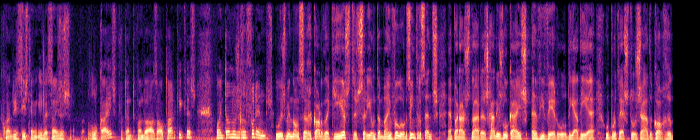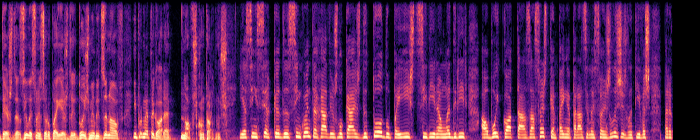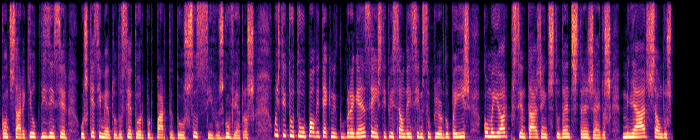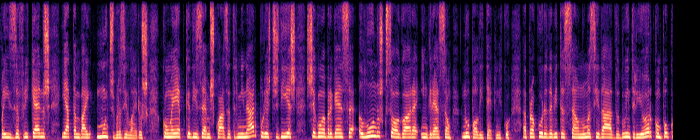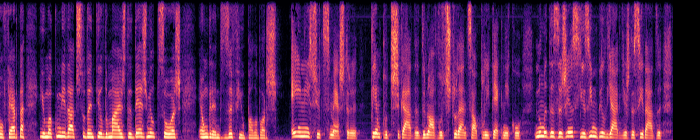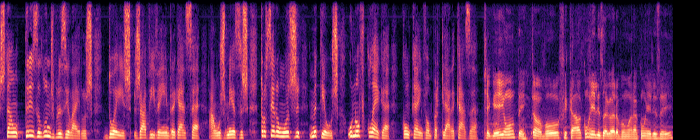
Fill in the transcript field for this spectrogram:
quando existem eleições locais locais, portanto, quando há as autárquicas, ou então nos referendos. Luís Mendonça recorda que estes seriam também valores interessantes para ajudar as rádios locais a viver o dia a dia. O protesto já decorre desde as eleições europeias de 2019 e promete agora novos contornos. E assim, cerca de 50 rádios locais de todo o país decidiram aderir ao boicote às ações de campanha para as eleições legislativas para contestar aquilo que dizem ser o esquecimento do setor por parte dos sucessivos governos. O Instituto Politécnico de Bragança é a instituição de ensino superior do país com maior percentagem de estudantes estrangeiros. Milhares são dos países africanos e há também muitos brasileiros. Com a época de exames quase a terminar, por estes dias chegam a Bragança alunos que só agora ingressam no Politécnico. A procura de habitação numa cidade do interior com pouca oferta e uma comunidade estudantil de mais de 10 mil pessoas é um grande desafio, Paula Borges. É início de semestre tempo de chegada de novos estudantes ao Politécnico. Numa das agências imobiliárias da cidade estão três alunos brasileiros. Dois já vivem em Bragança há uns meses. Trouxeram hoje Mateus, o novo colega com quem vão partilhar a casa. Cheguei ontem, então eu vou ficar com eles agora, vou morar com eles aí.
